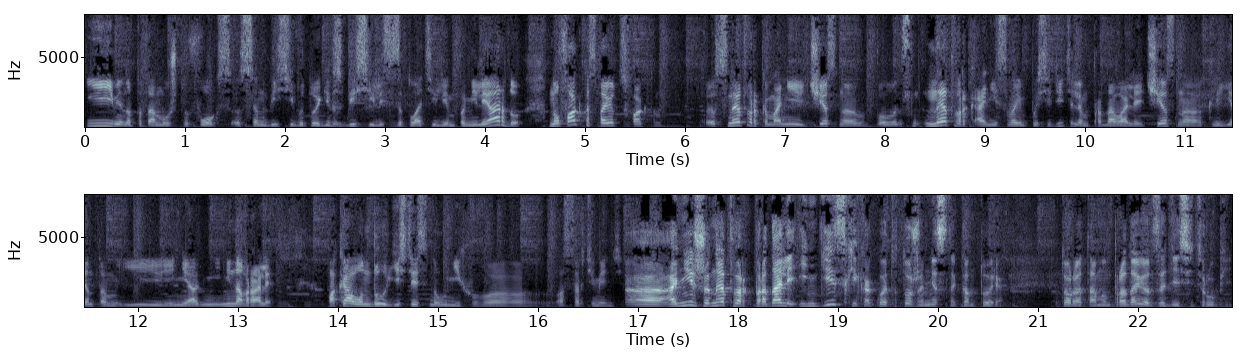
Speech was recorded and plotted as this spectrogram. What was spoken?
и именно потому что Fox с NBC в итоге взбесились и заплатили им по миллиарду, но факт остается фактом. С нетворком они честно... Нетворк они своим посетителям продавали честно, клиентам и не, не наврали. Пока он был, естественно, у них в ассортименте. А, они же Network продали индийский какой-то тоже местной конторе, которая там им продает за 10 рупий.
